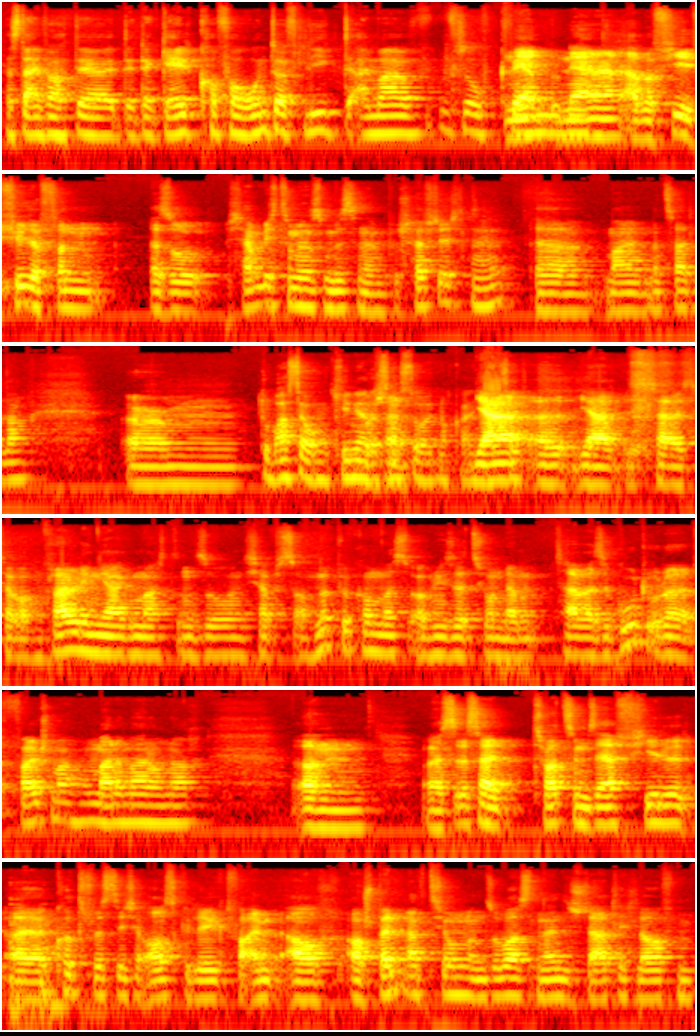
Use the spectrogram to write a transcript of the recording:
dass da einfach der, der, der Geldkoffer runterfliegt, einmal so quer. Nee, nein, nein, aber viel, viel davon also ich habe mich zumindest ein bisschen damit beschäftigt, mhm. äh, mal eine Zeit lang. Ähm, du warst ja auch in Kenia, das hast du heute noch gar nicht Ja, äh, ja ich, ich habe auch ein Freiwilligenjahr gemacht und so und ich habe es auch mitbekommen, was Organisationen da teilweise gut oder falsch machen, meiner Meinung nach. Ähm, aber es ist halt trotzdem sehr viel äh, kurzfristig ausgelegt, vor allem auch, auch Spendenaktionen und sowas, ne, die staatlich laufen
